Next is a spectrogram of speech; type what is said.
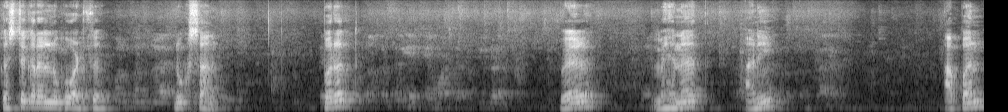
कष्ट करायला नको वाटतं. नुकसान. परत वेळ मेहनत आणि आपण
